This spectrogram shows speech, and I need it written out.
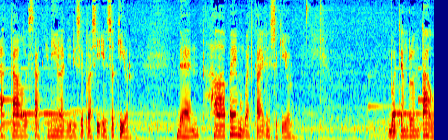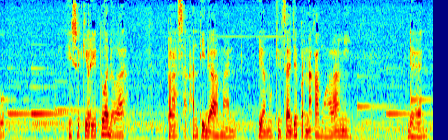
Atau saat ini lagi di situasi insecure? Dan hal apa yang membuat kalian insecure? Buat yang belum tahu, insecure itu adalah perasaan tidak aman yang mungkin saja pernah kamu alami. Dan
